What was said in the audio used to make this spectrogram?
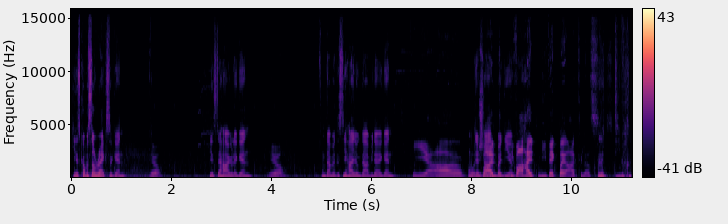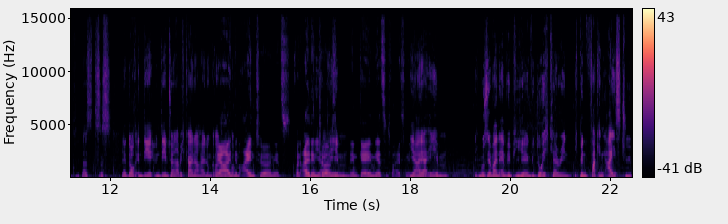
Hier ist Kommissar Rex again. Ja. Hier ist der Hagel again. Ja. Und damit ist die Heilung da wieder again. Ja. aber der Schaden halt, bei dir. Die war halt nie weg bei Arctilas. Die, das, das, ja doch, in, de, in dem Turn habe ich keine Heilung gerade ja, in bekommen. dem einen Turn jetzt. Von all den Ja, Turns eben. in dem Game jetzt, ich weiß nicht. Ja, ja, eben. Ich muss ja meinen MVP hier irgendwie durchcarryen. Ich bin fucking Eistyp.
